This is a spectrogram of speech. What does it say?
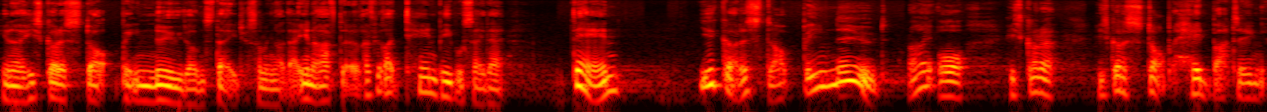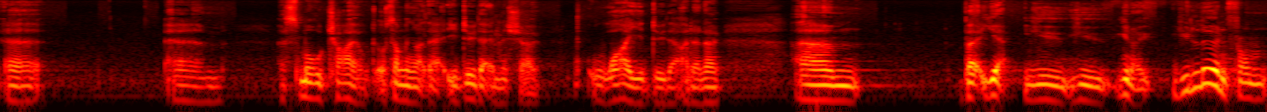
you know, he's got to stop being nude on stage or something like that. You know, after I feel like ten people say that, then you got to stop being nude, right? Or he's got to he's got to stop headbutting a, um, a small child or something like that. You do that in the show. Why you do that, I don't know. Um, but yeah, you you you know you learn from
